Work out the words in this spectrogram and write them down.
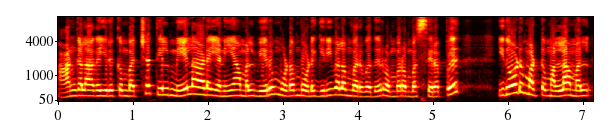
ஆண்களாக இருக்கும் பட்சத்தில் மேலாடை அணியாமல் வெறும் உடம்போடு கிரிவலம் வருவது ரொம்ப ரொம்ப சிறப்பு. இதோடு மட்டுமல்லாமல்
